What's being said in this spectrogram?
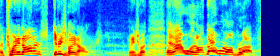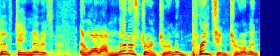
Uh, twenty dollars? Give me twenty dollars. And I went on, that went on for about 15 minutes. And while I'm ministering to him and preaching to him and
